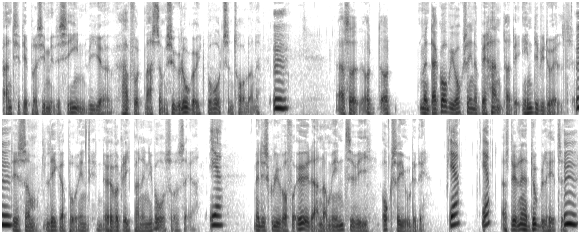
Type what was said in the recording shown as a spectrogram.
antidepressiv medicin. Vi gör, har fått massor med psykologer ut på vårdcentralerna. mm, Alltså, och, och, men där går vi också in och behandlar det individuellt, mm, det som ligger på en, en övergripande nivå så att säga. ja, Men det skulle ju vara förödande om inte vi också gjorde det. Ja, ja. Alltså det är den här dubbelheten. mm,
